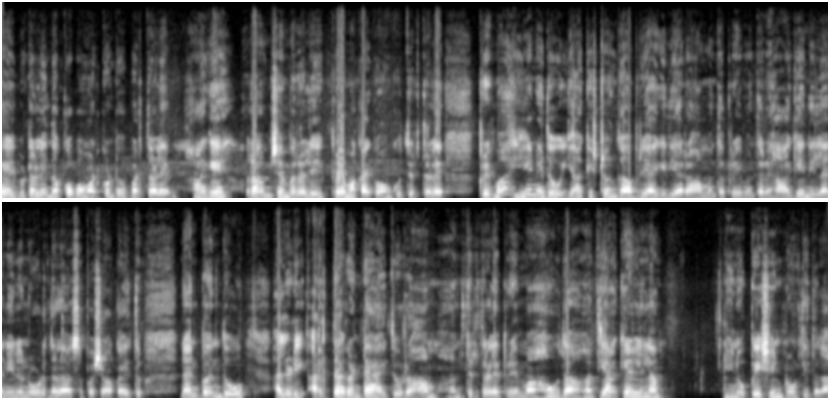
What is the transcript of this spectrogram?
ಹೇಳ್ಬಿಟ್ಟು ಅಲ್ಲಿಂದ ಕೋಪ ಮಾಡ್ಕೊಂಡು ಬರ್ತಾಳೆ ಹಾಗೆ ರಾಮ್ ಚೇಂಬರಲ್ಲಿ ಪ್ರೇಮ ಕಾಯ್ಕೊಂಡು ಕೂತಿರ್ತಾಳೆ. ಪ್ರೇಮ, ಏನಿದು? ಯಾಕೆ ಇಷ್ಟೊಂದು ಗಾಬರಿ ಆಗಿದೆಯಾ ರಾಮ್ ಅಂತ ಪ್ರೇಮ ಅಂತಾನೆ. ಹಾಗೇನಿಲ್ಲ, ನೀನು ನೋಡಿದ್ನಲ್ಲ, ಸ್ವಲ್ಪ ಶಾಕ್ ಆಯಿತು. ನಾನು ಬಂದು ಆಲ್ರೆಡಿ ಅರ್ಧ ಗಂಟೆ ಆಯಿತು ರಾಮ್ ಅಂತಿರ್ತಾಳೆ ಪ್ರೇಮ. ಹೌದಾ? ಅಂತ ಯಾಕೆ ಹೇಳಲಿಲ್ಲ ನೀನು ಪೇಷಂಟ್ ನೋಡ್ತಿದ್ದಲ್ಲ.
